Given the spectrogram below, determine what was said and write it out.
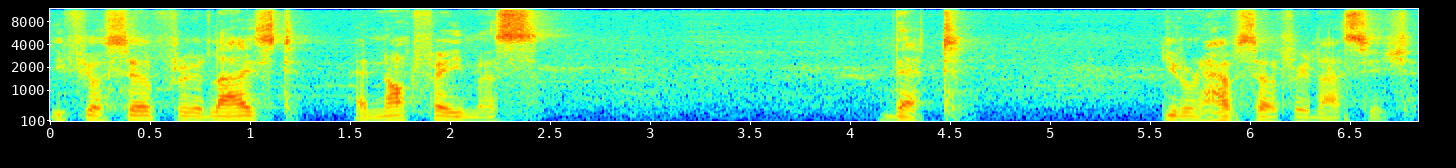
if you're self-realized and not famous that you don't have self-realization.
